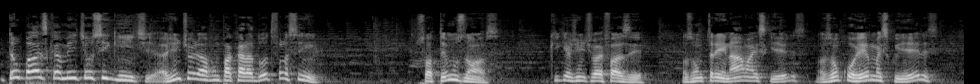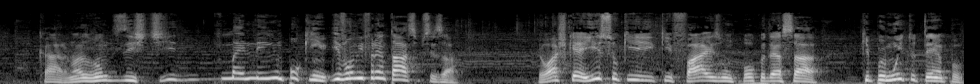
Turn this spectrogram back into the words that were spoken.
Então, basicamente é o seguinte: a gente olhava um pra cara do outro e falava assim: só temos nós. O que, que a gente vai fazer? Nós vamos treinar mais que eles, nós vamos correr mais que eles. Cara, nós vamos desistir, mas nem um pouquinho. E vamos enfrentar se precisar. Eu acho que é isso que, que faz um pouco dessa. Que por muito tempo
